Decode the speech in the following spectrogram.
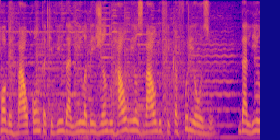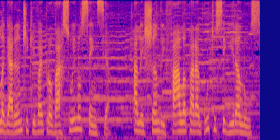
Roberval conta que viu Dalila beijando Raul e Osvaldo fica furioso. Dalila garante que vai provar sua inocência. Alexandre fala para Guto seguir a luz.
